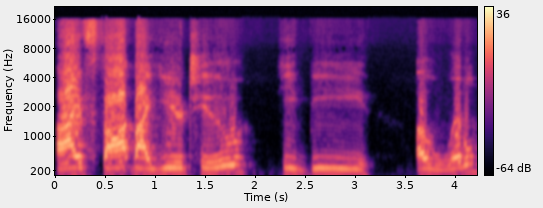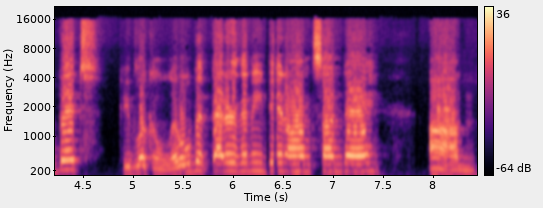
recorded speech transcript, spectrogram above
I've thought by year two he'd be a little bit, he'd look a little bit better than he did on Sunday. Um,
